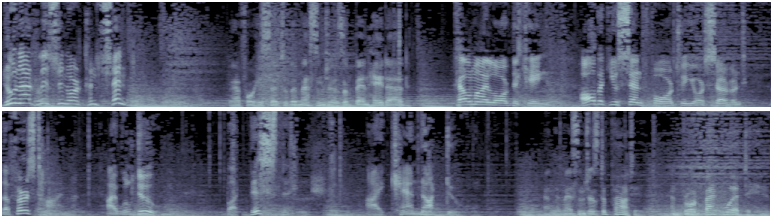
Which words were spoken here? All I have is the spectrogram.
Do not listen or consent. Therefore he said to the messengers of Ben-Hadad, Tell my lord the king, all that you sent for to your servant the first time, I will do. But this thing I cannot do. And the messengers departed and brought back word to him.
